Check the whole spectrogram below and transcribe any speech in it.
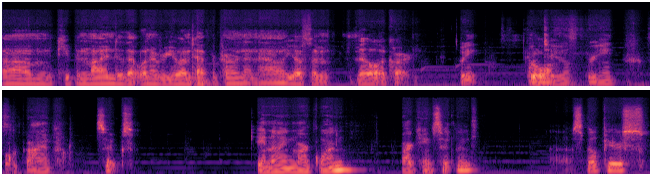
Um, keep in mind that whenever you untap a permanent now, you have to mill a card. Sweet. Cool. One, two, three, four, five, six. K9, Mark 1, Marking Signet, uh, Spell Pierce,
